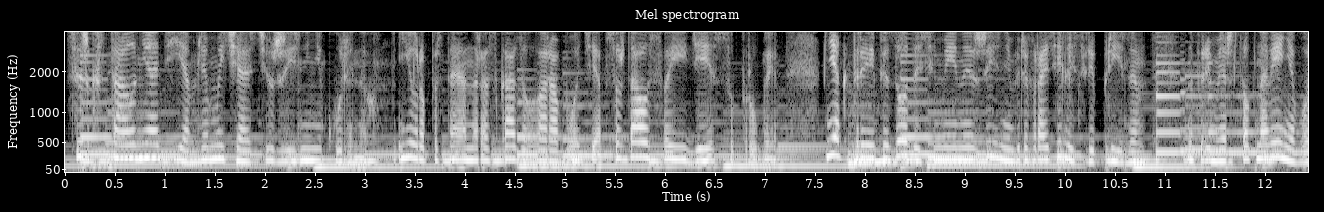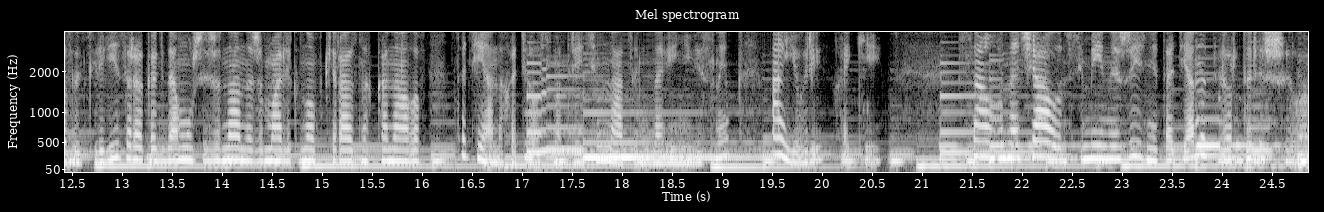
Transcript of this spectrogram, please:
Цирк стал неотъемлемой частью жизни Никулиных. Юра постоянно рассказывал о работе и обсуждал свои идеи с супругой. Некоторые эпизоды семейной жизни превратились в репризы. Например, столкновение возле телевизора, когда муж и жена нажимали кнопки разных каналов. Татьяна хотела смотреть «17 мгновений весны», а Юрий — хоккей. С самого начала семейной жизни Татьяна твердо решила,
